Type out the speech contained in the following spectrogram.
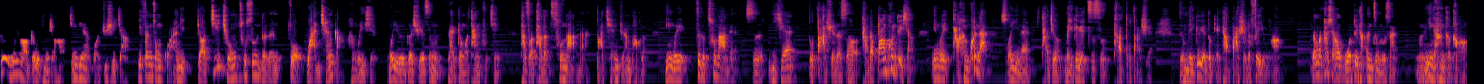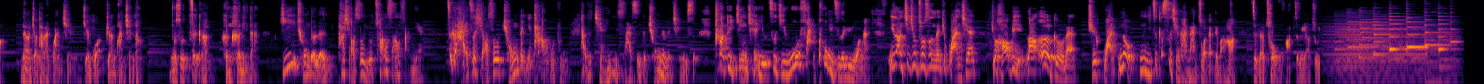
各位朋友好，各位同学好，今天我继续讲一分钟管理，叫饥穷出身的人做管钱岗很危险。我有一个学生来跟我谈苦情，他说他的出纳呢把钱卷跑了，因为这个出纳呢是以前读大学的时候他的帮困对象，因为他很困难，所以呢他就每个月支持他读大学，这每个月都给他大学的费用啊。那么他想我对他恩重如山，嗯，应该很可靠啊。然后叫他来管钱，结果卷款潜逃。我说这个很合理的。极穷的人，他小时候有创伤反应，这个孩子小时候穷得一塌糊涂，他的潜意识还是一个穷人的潜意识，他对金钱有自己无法控制的欲望啊。你让急求出生呢去管钱，就好比让恶狗呢去管肉，你这个事情很难做的，对吧？哈，这个错误啊，这个要注意。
